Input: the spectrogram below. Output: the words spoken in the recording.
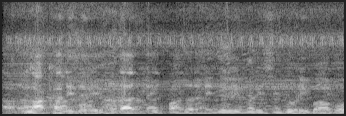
લાખાની દેવી હદાદની પાદરની દેવી મારી સિંધુડી બાબો.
